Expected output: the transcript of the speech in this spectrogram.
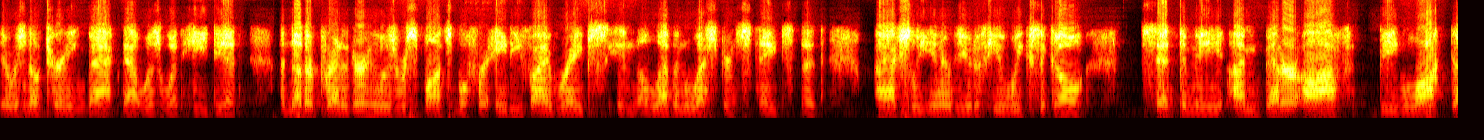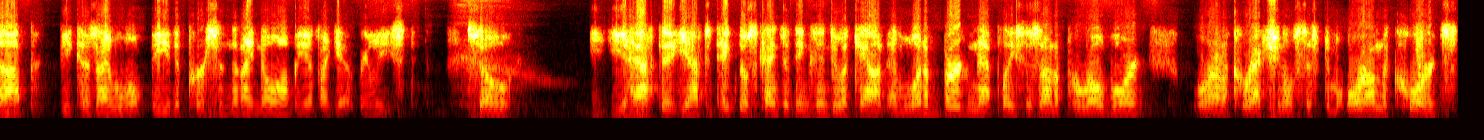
there was no turning back. That was what he did. Another predator who was responsible for 85 rapes in 11 western states that I actually interviewed a few weeks ago said to me, I'm better off being locked up because I won't be the person that I know I'll be if I get released. So you have to you have to take those kinds of things into account and what a burden that places on a parole board or on a correctional system or on the courts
